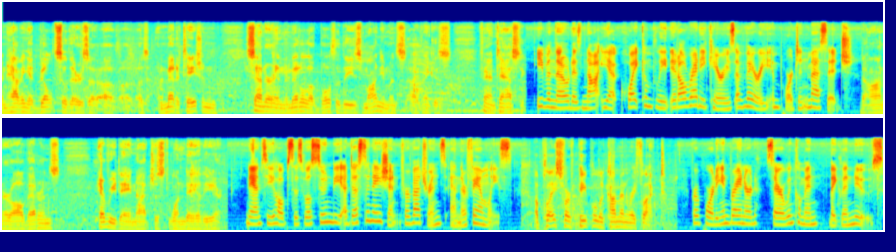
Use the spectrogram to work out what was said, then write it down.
and having it built so there's a, a, a, meditation center in the middle of both of these monuments, I think is fantastic. Even though it is not yet quite complete, it already carries a very important message. To honor all veterans every day, not just one day of the year. Nancy hopes this will soon be a destination for veterans and their families. A place for people to come and reflect. Reporting in Brainerd, Sarah Winkleman, Lakeland News.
